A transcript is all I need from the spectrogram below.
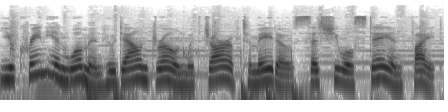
Ukrainian woman who downed drone with jar of tomatoes says she will stay and fight.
